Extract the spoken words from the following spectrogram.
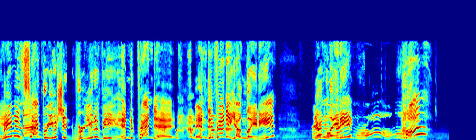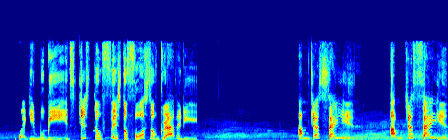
Maybe it's time for you should for you to be independent. Independent, young lady. Young lady. wrong. Huh? Saggy booby. It's just the it's the force of gravity. I'm just saying. I'm just saying.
